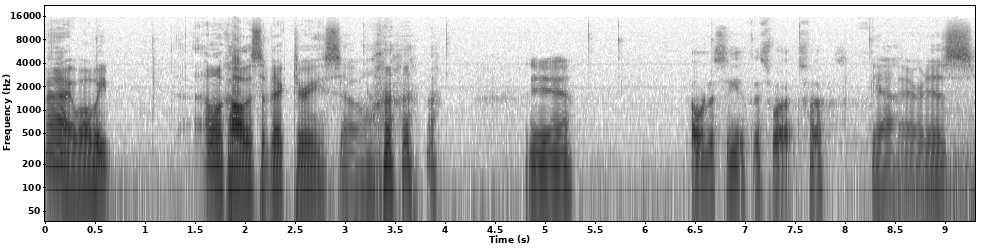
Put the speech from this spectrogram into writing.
Alright, well, we. I'm gonna call this a victory, so. Yeah. I want to see if this works first. yeah, there it is.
